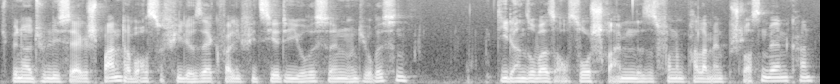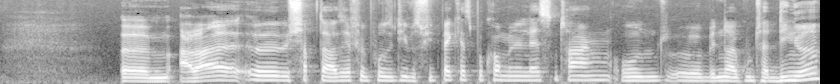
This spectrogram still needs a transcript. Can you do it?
Ich bin natürlich sehr gespannt, aber auch so viele sehr qualifizierte Juristinnen und Juristen, die dann sowas auch so schreiben, dass es von einem Parlament beschlossen werden kann. Ähm, aber äh, ich habe da sehr viel positives Feedback jetzt bekommen in den letzten Tagen und äh, bin da guter Dinge,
